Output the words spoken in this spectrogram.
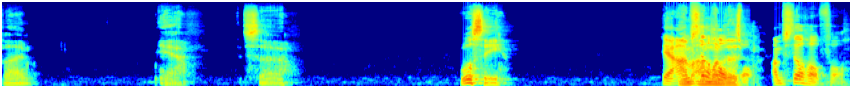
but yeah it's uh we'll see Yeah, I'm, I'm- still I'm of those- hopeful. I'm still hopeful.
